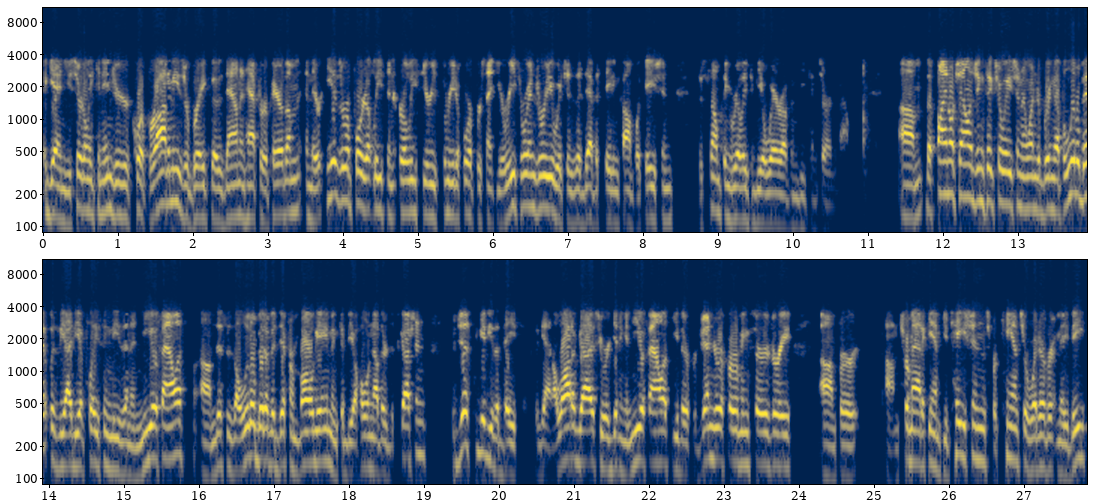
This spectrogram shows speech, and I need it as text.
Again, you certainly can injure your corporotomies or break those down and have to repair them. And there is a report, at least in early series, 3 to 4% urethral injury, which is a devastating complication. So something really to be aware of and be concerned about. Um, the final challenging situation I wanted to bring up a little bit was the idea of placing these in a neophallus. Um, this is a little bit of a different ballgame and could be a whole nother discussion. But just to give you the basics, again, a lot of guys who are getting a neophallus either for gender affirming surgery, um, for um, traumatic amputations, for cancer, whatever it may be,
